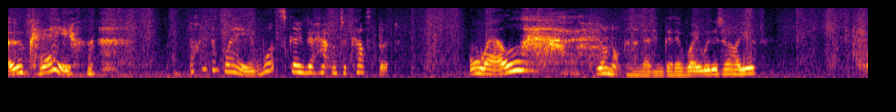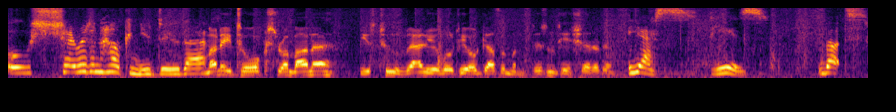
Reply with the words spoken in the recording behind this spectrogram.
okay. By the way, what's going to happen to Cuthbert? Well, You're not going to let him get away with it, are you? Oh, Sheridan, how can you do that? Money talks, Romana. He's too valuable to your government, isn't he, Sheridan? yes, he is. But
